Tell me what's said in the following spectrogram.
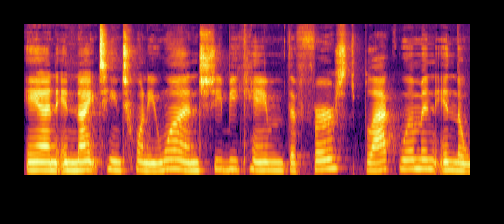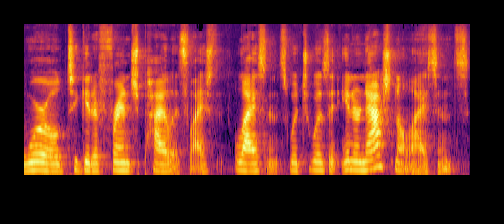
and in 1921, she became the first black woman in the world to get a French pilot's license, which was an international license,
